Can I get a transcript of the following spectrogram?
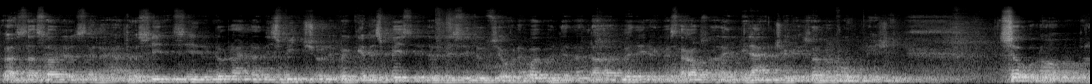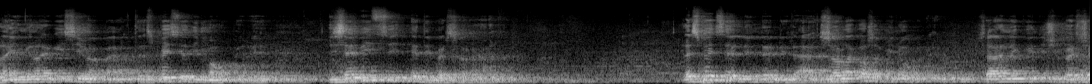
questa storia del Senato si, si ridurranno di spiccioli perché le spese dell'istituzione, voi potete andare a vedere questa cosa dai bilanci che sono pubblici, sono la in larghissima parte spese di mobili, di servizi e di personale. Le spese dell'indennità sono la cosa minore, saranno il 15%,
